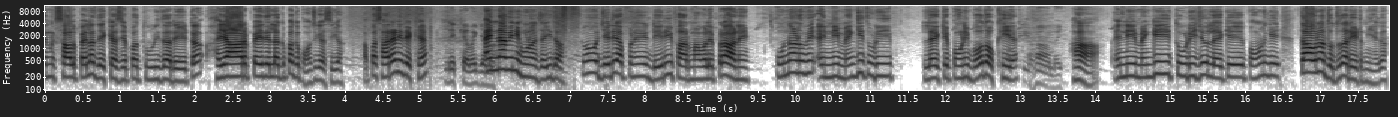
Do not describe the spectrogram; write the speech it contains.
3 ਸਾਲ ਪਹਿਲਾਂ ਦੇਖਿਆ ਸੀ ਆਪਾਂ ਤੂੜੀ ਦਾ ਰੇਟ 1000 ਰੁਪਏ ਦੇ ਲਗਭਗ ਪਹੁੰਚ ਗਿਆ ਸੀਗਾ। ਆਪਾਂ ਸਾਰਿਆਂ ਨੇ ਦੇਖਿਆ। ਦੇਖਿਆ ਬਈ ਇੰਨਾ ਵੀ ਨਹੀਂ ਹੋਣਾ ਚਾਹੀਦਾ ਕਿਉਂ ਜਿਹੜੇ ਆਪਣੇ ਡੇਰੀ ਫਾਰਮਾਂ ਵਾਲੇ ਭਰਾ ਨੇ ਉਹਨਾਂ ਨੂੰ ਵੀ ਇੰਨੀ ਮਹਿੰਗੀ ਤੂੜੀ ਲੈ ਕੇ ਪਾਉਣੀ ਬਹੁਤ ਔਖੀ ਹੈ। ਹਾਂ ਬਈ। ਹਾਂ ਇੰਨੀ ਮਹਿੰਗੀ ਤੂੜੀ ਜੋ ਲੈ ਕੇ ਪਾਉਣਗੇ ਤਾਂ ਉਹਨਾਂ ਦੁੱਧ ਦਾ ਰੇਟ ਨਹੀਂ ਹੈਗਾ।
